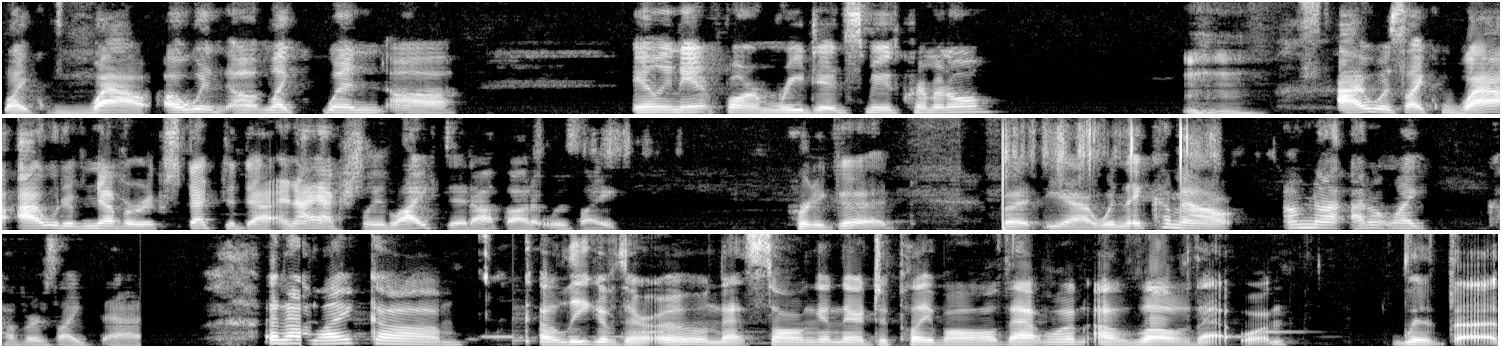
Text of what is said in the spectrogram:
like wow. Oh, when um, like when uh, Alien Ant Farm redid Smooth Criminal. Mm-hmm. I was like, wow, I would have never expected that. And I actually liked it. I thought it was like pretty good. But yeah, when they come out, I'm not, I don't like covers like that. And I like um a League of Their Own. That song in there to play ball. That one, I love that one with uh,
